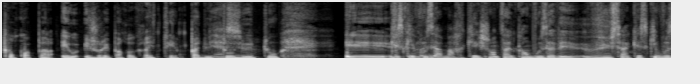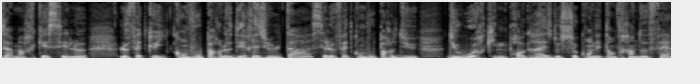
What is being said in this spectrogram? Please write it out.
pourquoi pas, et, et je l'ai pas regretté, pas du Bien tout, sûr. du tout. Et Qu'est-ce qui vous a marqué, Chantal, quand vous avez vu ça Qu'est-ce qui vous a marqué? C'est le, le fait que- qu'on vous parle des résultats C'est le fait qu'on vous parle du, du work in progress, de ce qu'on est en train de faire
